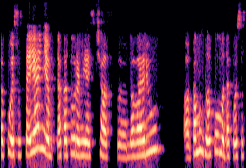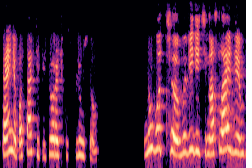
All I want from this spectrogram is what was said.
такое состояние, о котором я сейчас э, говорю, а, кому знакомо такое состояние, поставьте пятерочку с плюсом. Ну вот э, вы видите на слайде,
